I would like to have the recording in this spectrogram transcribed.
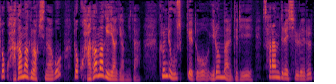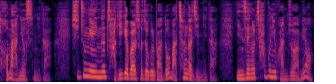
더 과감하게 확신하고 더 과감하게 이야기합니다. 그런데 우습게도 이런 말들이 사람들의 신뢰를 더 많이 얻습니다. 시중에 있는 자기개발 서적을 봐도 마찬가지입니다. 인생을 차분히 관조하며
